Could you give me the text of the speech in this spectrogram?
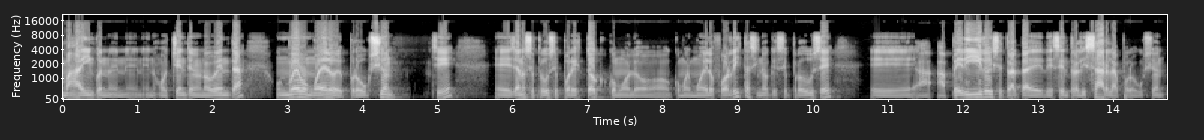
más ahínco en, en, los 80, en los 90, un nuevo modelo de producción. ¿sí? Eh, ya no se produce por stock como, lo, como el modelo Fordista, sino que se produce eh, a, pedido y se trata de descentralizar la producción.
